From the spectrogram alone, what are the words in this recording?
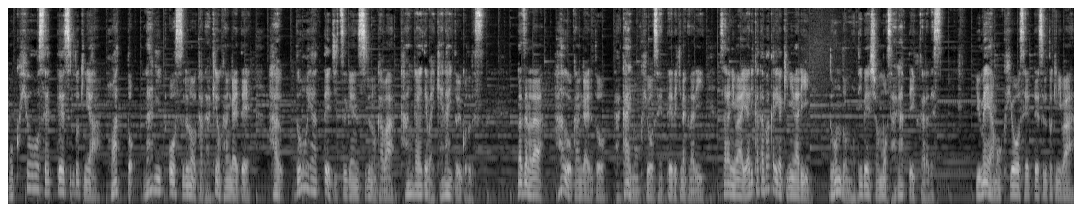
目標を設定するときには、what? 何をするのかだけを考えて、how? どうやって実現するのかは考えてはいけないということです。なぜなら、how を考えると高い目標を設定できなくなり、さらにはやり方ばかりが気になり、どんどんモチベーションも下がっていくからです。夢や目標を設定するときには、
